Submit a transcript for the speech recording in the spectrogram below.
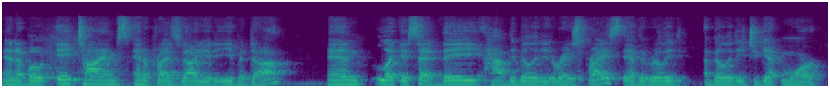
and about eight times enterprise value to ebitda and like I said, they have the ability to raise price. They have the really ability to get more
